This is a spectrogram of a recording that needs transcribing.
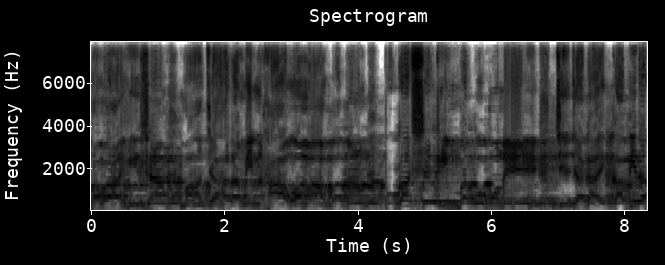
ফাওয়াহিশা মা জাহারা মিনহা ওয়া মা বাতান, প্রকাশ্যে কিংবা গোপনে, যে জায়গায় কাবিরা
